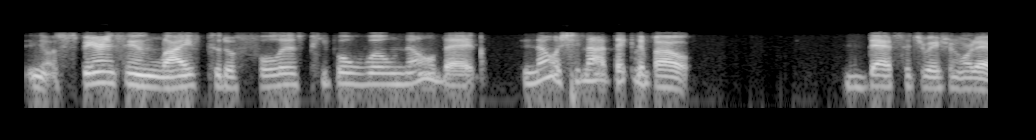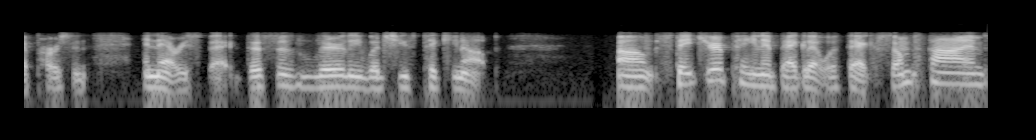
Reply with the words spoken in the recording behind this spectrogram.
you know experiencing life to the fullest, people will know that no, she's not thinking about that situation or that person in that respect. This is literally what she's picking up. Um, state your opinion and back it up with facts. Sometimes,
